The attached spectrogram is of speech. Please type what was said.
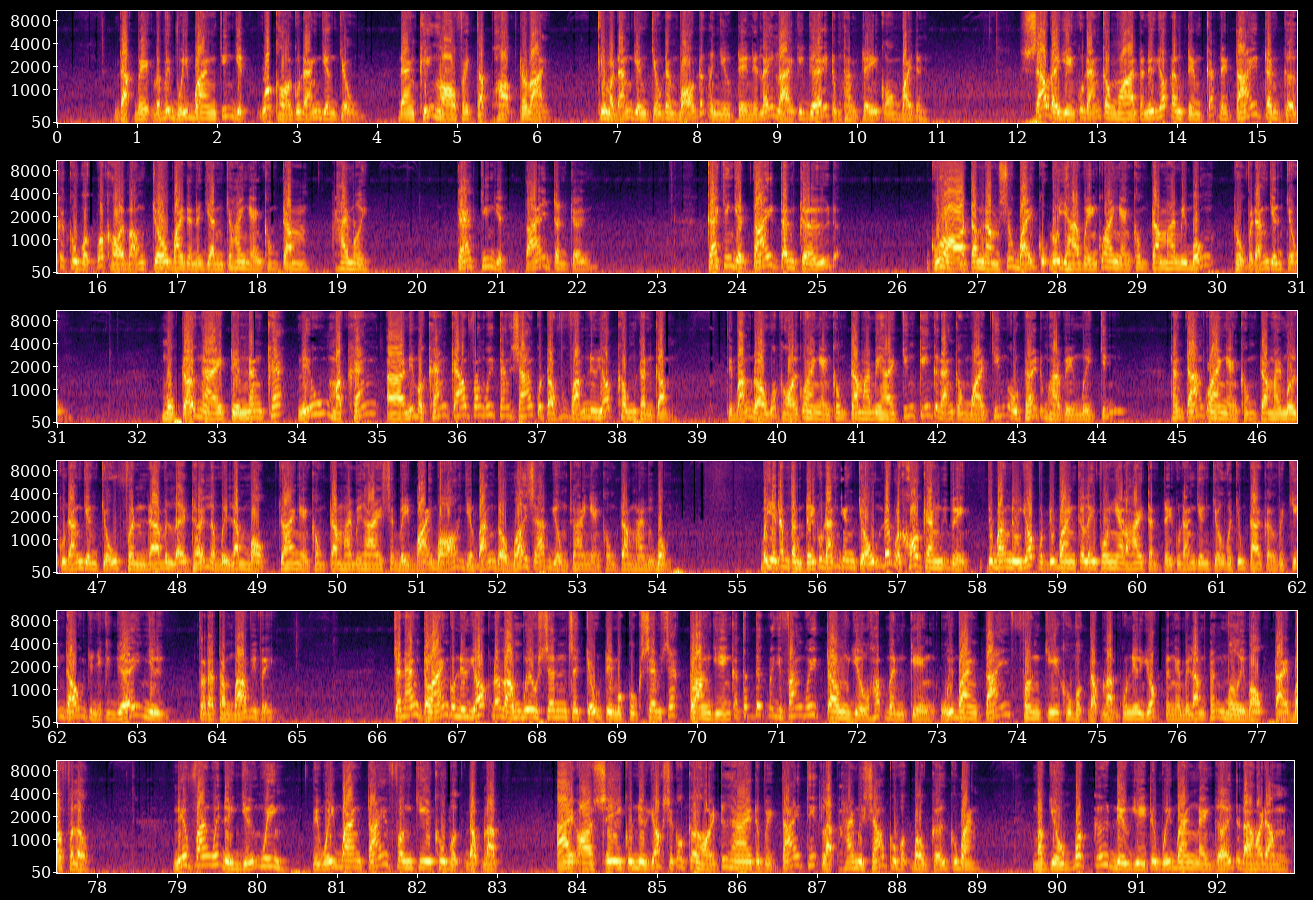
Đặc biệt là với ủy ban chiến dịch quốc hội của đảng Dân Chủ, đang khiến họ phải tập hợp trở lại khi mà đảng Dân Chủ đang bỏ rất là nhiều tiền để lấy lại cái ghế trong thành trì của ông Biden. Sáu đại diện của đảng Cộng Hòa tại New York đang tìm cách để tái tranh cử các khu vực quốc hội mà ông Joe Biden đã dành cho 2020. Các chiến dịch tái tranh cử Các chiến dịch tái tranh cử của họ trong năm số 7 cuộc đua Hạ viện của 2024 thuộc về đảng Dân Chủ. Một trở ngại tiềm năng khác nếu mà kháng à, nếu mà kháng cáo phán quyết tháng 6 của tòa phúc phạm New York không thành công thì bản đồ quốc hội của 2022 chứng kiến cái đảng Cộng hòa chiếm ưu thế trong Hạ viện 19 tháng 8 của 2020 của đảng Dân Chủ phình ra với lợi thế là 15-1 cho 2022 sẽ bị bãi bỏ và bản đồ mới sẽ áp dụng cho 2024. Bây giờ trong thành trì của đảng Dân Chủ rất là khó khăn quý vị. Tiểu bang New York và tiểu bang California là hai thành trì của đảng Dân Chủ và chúng ta cần phải chiến đấu cho những cái ghế như tôi đã thông báo quý vị. Tranh án tòa án của New York đó là ông Wilson sẽ chủ trì một cuộc xem xét toàn diện các thách thức đối với phán quyết trong vụ hấp bình kiện Ủy ban tái phân chia khu vực độc lập của New York từ ngày 15 tháng 11 tại Buffalo. Nếu phán quyết được giữ nguyên, thì Ủy ban tái phân chia khu vực độc lập IRC của New York sẽ có cơ hội thứ hai trong việc tái thiết lập 26 khu vực bầu cử của bang. Mặc dù bất cứ điều gì trong ủy ban này gửi tới đại hội đồng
